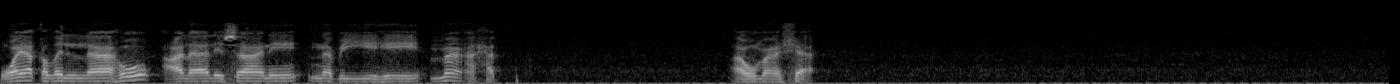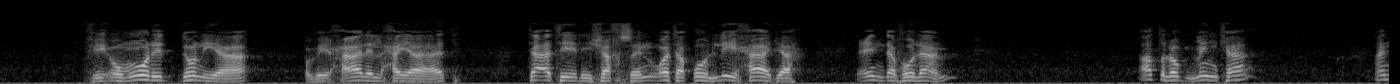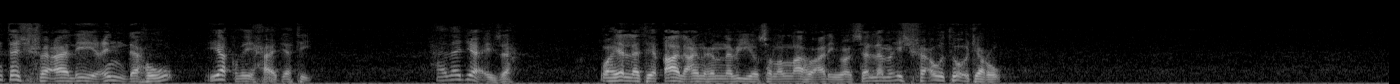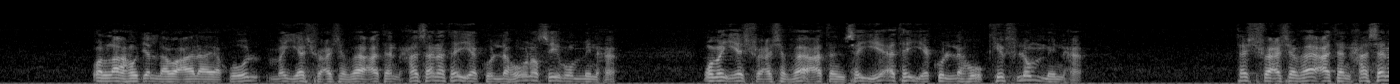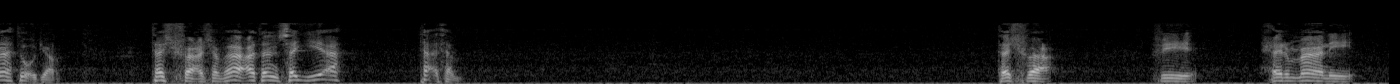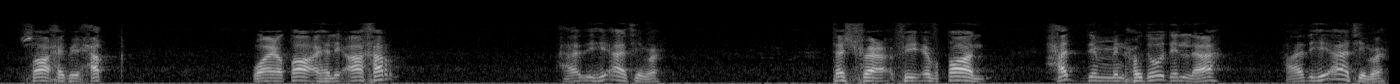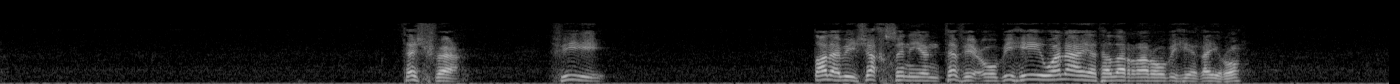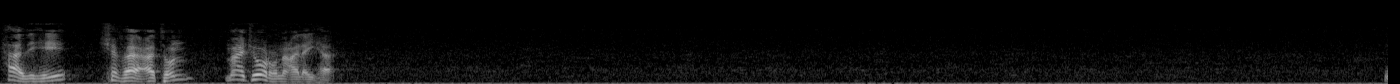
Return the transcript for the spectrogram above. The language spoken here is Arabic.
ويقضي الله على لسان نبيه ما أحب أو ما شاء. في أمور الدنيا وفي حال الحياة تأتي لشخص وتقول لي حاجة عند فلان أطلب منك أن تشفع لي عنده يقضي حاجتي. هذا جائزة وهي التي قال عنها النبي صلى الله عليه وسلم اشفعوا تؤجروا. والله جل وعلا يقول من يشفع شفاعة حسنة يكن له نصيب منها ومن يشفع شفاعة سيئة يكن له كفل منها. تشفع شفاعة حسنة تؤجر تشفع شفاعة سيئة تأثم. تشفع في حرمان صاحب حق وإعطائه لآخر هذه اثمه تشفع في إبطال حد من حدود الله هذه اثمه تشفع في طلب شخص ينتفع به ولا يتضرر به غيره هذه شفاعة مأجور عليها.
